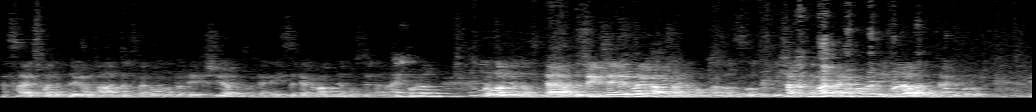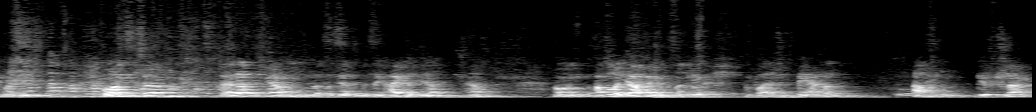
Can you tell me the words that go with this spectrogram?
Das heißt bei einer Pilgerfahrt, dass wenn man unterwegs stirbt und der Nächste, der kommt, der muss den dann einbuddeln und solche Sachen. Ja, ja, deswegen stehen da überall Grabsteine rum. Also so, ich habe niemanden eingebuddelt, ich wurde auch nicht eingebuddelt, wie man sieht. Und ähm, da dachte ich mir, das ist jetzt ein bisschen heikel hier. Ja? Und achso, in Japan gibt es natürlich im Wald Bären Affen, Giftschlangen,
